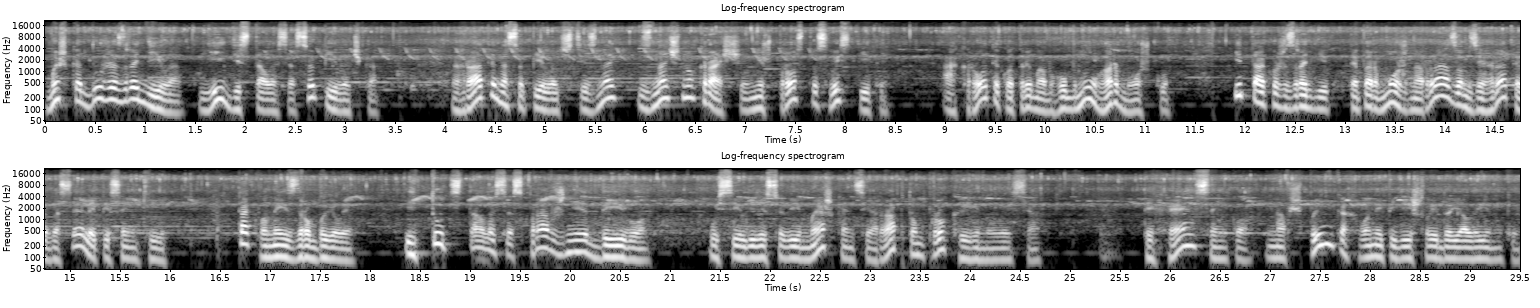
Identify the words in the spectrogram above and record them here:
Мишка дуже зраділа, їй дісталася сопілочка. Грати на сопілочці значно краще, ніж просто свистіти. А кротик отримав губну гармошку. І також зрадів, тепер можна разом зіграти веселі пісеньки. Так вони і зробили. І тут сталося справжнє диво. Усі лісові мешканці раптом прокинулися. Тихесенько, навшпиньках вони підійшли до ялинки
